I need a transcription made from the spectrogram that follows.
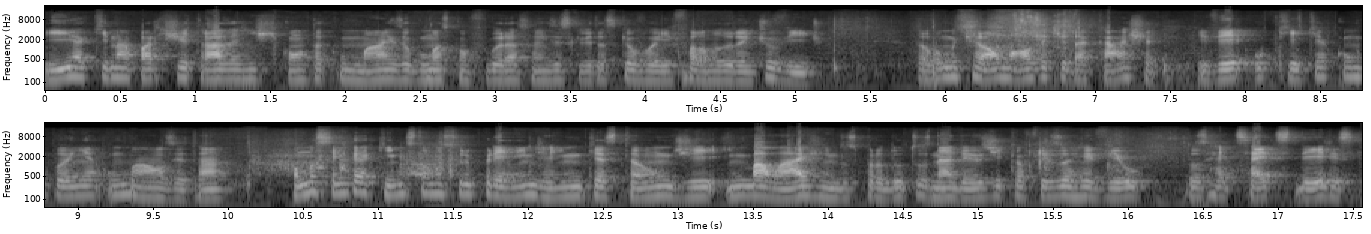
E aqui na parte de trás a gente conta com mais algumas configurações escritas que eu vou ir falando durante o vídeo. Então vamos tirar o mouse aqui da caixa e ver o que, que acompanha o mouse, tá? Como sempre a Kingston nos surpreende em questão de embalagem dos produtos, né? Desde que eu fiz o review dos headsets deles,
